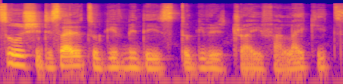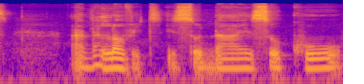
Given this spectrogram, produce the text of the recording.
So she decided to give me this, to give it a try if I like it and I love it. It's so nice, so cool.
